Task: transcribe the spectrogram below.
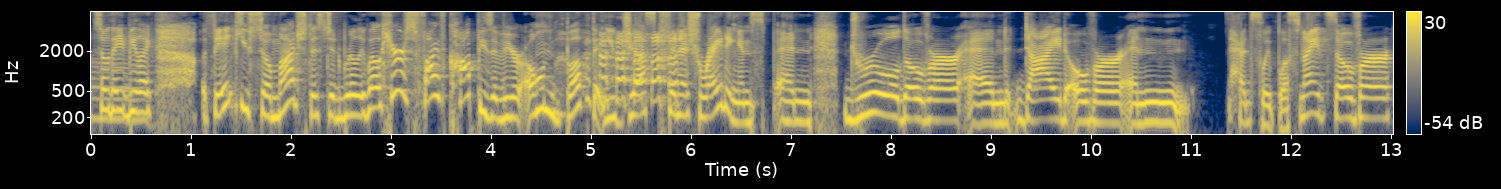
So they'd be like, Thank you so much. This did really well. Here's five copies of your own book that you just finished writing and, and drooled over and died over and had sleepless nights over.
